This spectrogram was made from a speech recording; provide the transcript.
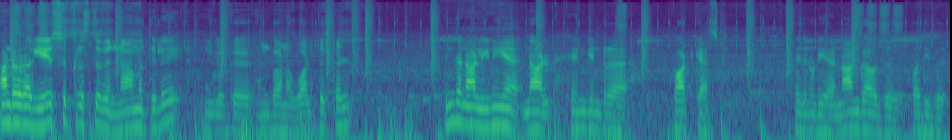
ஆண்டவராக இயேசு கிறிஸ்துவின் நாமத்திலே உங்களுக்கு அன்பான வாழ்த்துக்கள். இந்த நாள் இனிய நாள் என்கின்ற பாட்காஸ்ட் இதனுடைய நான்காவது பதிவு.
